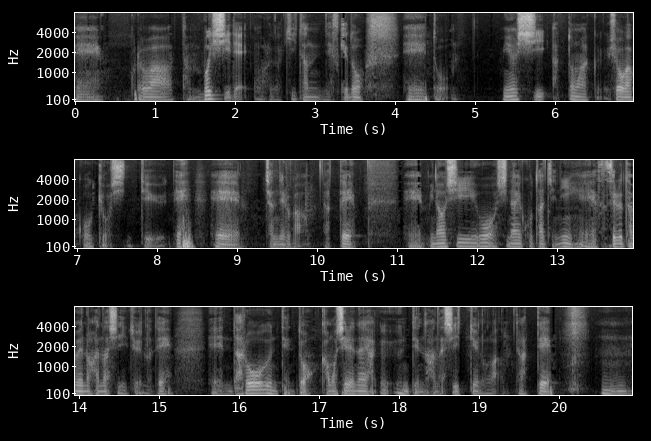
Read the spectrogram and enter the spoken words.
えー、これは多分 Voicy で俺が聞いたんですけどえっ、と三好アットマーク小学校教師っていうね、えチャンネルがあってえー、見直しをしない子たちに、えー、させるための話というので、えー、だろう運転とかもしれない運転の話っていうのがあって、うん、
